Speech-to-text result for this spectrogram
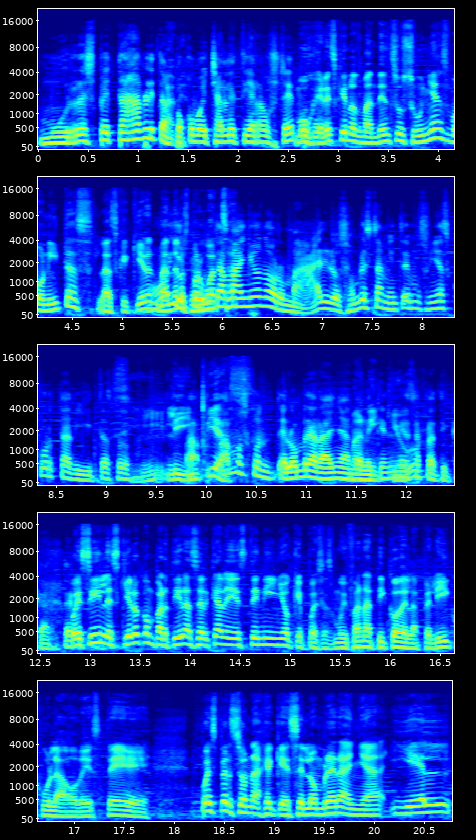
muy respetable. Tampoco voy a echarle tierra a usted. Mujeres que nos manden sus uñas bonitas, las que quieran, pero por un WhatsApp. tamaño normal y los hombres también tenemos uñas cortaditas, pero Sí, Va- limpias. vamos con el hombre araña, ándale, ¿quién vienes a platicar? Pues sí, les quiero compartir acerca de este niño que pues es muy fanático de la película o de este pues personaje que es el hombre araña y él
